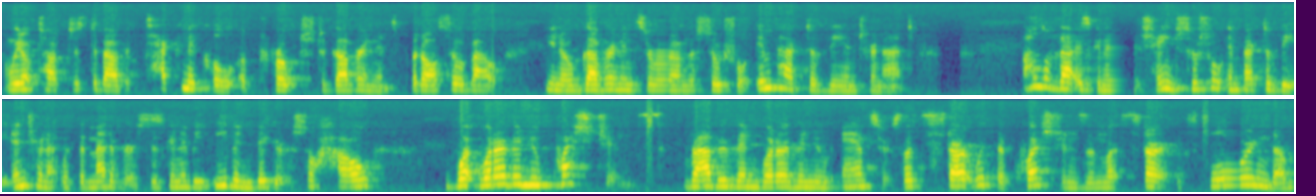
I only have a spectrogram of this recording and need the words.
and we don't talk just about a technical approach to governance, but also about you know governance around the social impact of the internet all of that is going to change. Social impact of the internet with the metaverse is going to be even bigger. So how, what, what are the new questions rather than what are the new answers? Let's start with the questions and let's start exploring them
